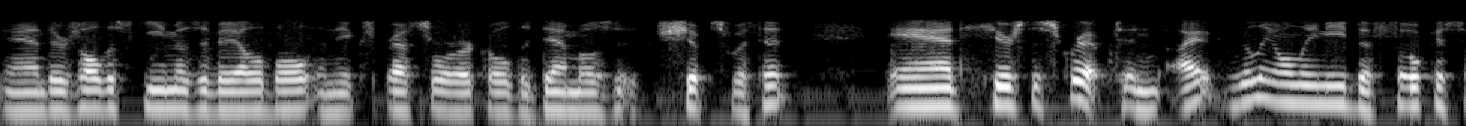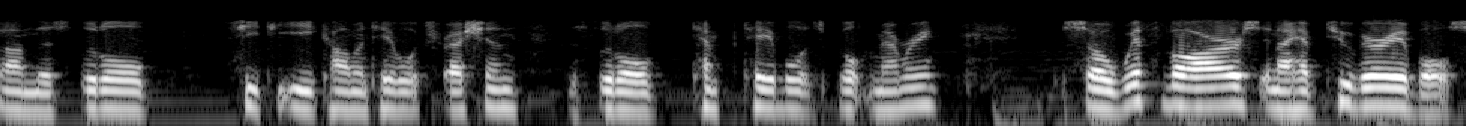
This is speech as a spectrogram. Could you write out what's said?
and there's all the schemas available in the Express Oracle, the demos that ships with it. And here's the script. And I really only need to focus on this little CTE common table expression, this little temp table that's built in memory. So with vars, and I have two variables,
